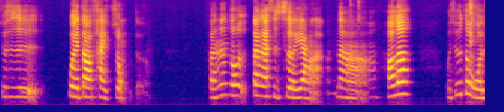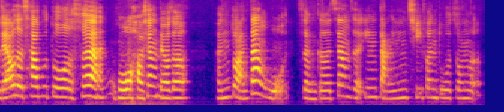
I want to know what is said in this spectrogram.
就是。味道太重的，反正都大概是这样啦。那好了，我觉得我聊的差不多了。虽然我好像聊的很短，但我整个这样子音档已经七分多钟了，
